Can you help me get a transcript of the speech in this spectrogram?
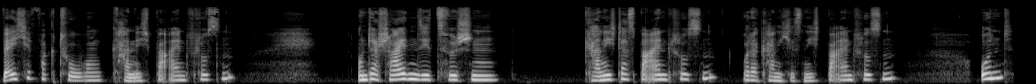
Welche Faktoren kann ich beeinflussen? Unterscheiden Sie zwischen kann ich das beeinflussen oder kann ich es nicht beeinflussen? Und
